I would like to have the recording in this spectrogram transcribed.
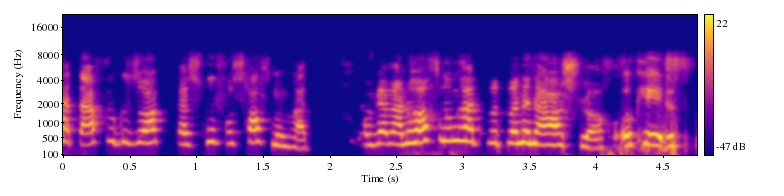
hat dafür gesorgt, dass Rufus Hoffnung hat. Und wenn man Hoffnung hat, wird man ein Arschloch. Okay, das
